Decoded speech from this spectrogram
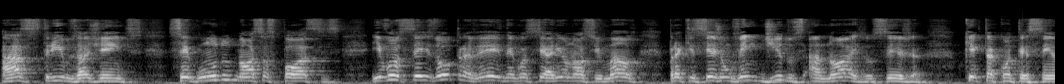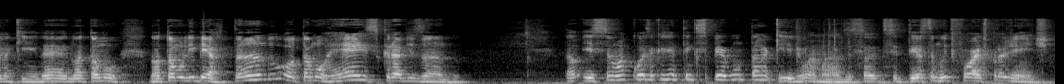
às tribos, agentes, segundo nossas posses. E vocês outra vez negociariam nossos irmãos para que sejam vendidos a nós, ou seja, que está acontecendo aqui? Né? Nós estamos nós libertando ou estamos reescravizando? Então, isso é uma coisa que a gente tem que se perguntar aqui, viu, amados? Esse, esse texto é muito forte para a gente.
